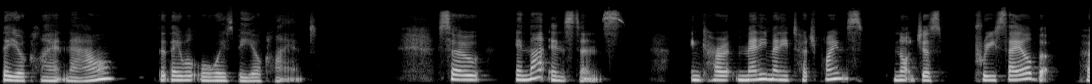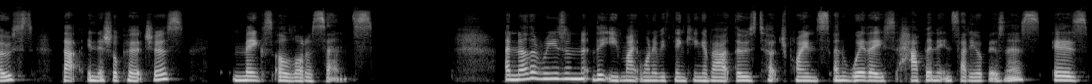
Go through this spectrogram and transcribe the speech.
they're your client now, that they will always be your client. So, in that instance, encourage many, many touch points, not just pre sale, but post that initial purchase, makes a lot of sense. Another reason that you might want to be thinking about those touch points and where they happen inside your business is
